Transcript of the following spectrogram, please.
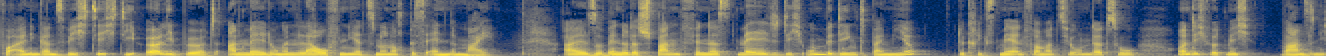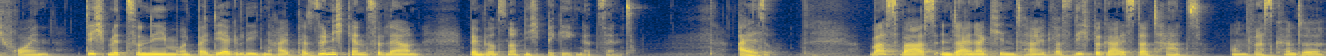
vor allen Dingen ganz wichtig, die Early Bird Anmeldungen laufen jetzt nur noch bis Ende Mai. Also, wenn du das spannend findest, melde dich unbedingt bei mir. Du kriegst mehr Informationen dazu und ich würde mich wahnsinnig freuen, dich mitzunehmen und bei der Gelegenheit persönlich kennenzulernen, wenn wir uns noch nicht begegnet sind. Also, was war es in deiner Kindheit, was dich begeistert hat und was könnte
